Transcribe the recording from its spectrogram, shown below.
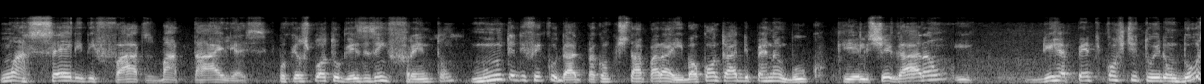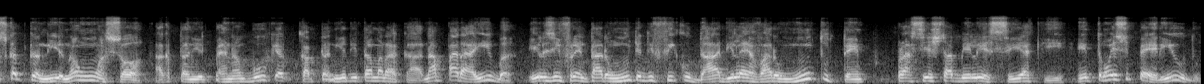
uma série de fatos, batalhas, porque os portugueses enfrentam muita dificuldade para conquistar a Paraíba, ao contrário de Pernambuco, que eles chegaram e de repente constituíram duas capitanias, não uma só, a capitania de Pernambuco e a capitania de Itamaracá. Na Paraíba, eles enfrentaram muita dificuldade e levaram muito tempo para se estabelecer aqui. Então esse período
